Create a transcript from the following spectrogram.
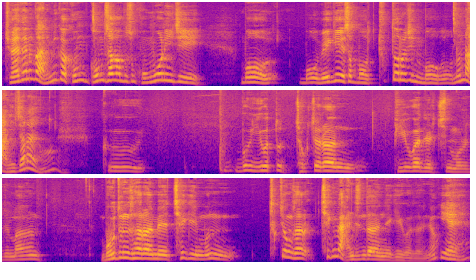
져야 되는 거 아닙니까? 검, 검사가 무슨 공무원이지 뭐뭐 외계에서 뭐 툭 떨어진 뭐는 아니잖아요. 그 뭐 이것도 적절한 비유가 될지 모르지만 모든 사람의 책임은 특정 사람 책임이 안 진다는 얘기거든요. 예.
